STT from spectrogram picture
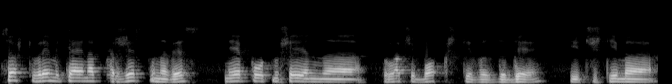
В същото време тя е една тържествена вест, не е по отношение на това, че Бог ще въздаде и че ще има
